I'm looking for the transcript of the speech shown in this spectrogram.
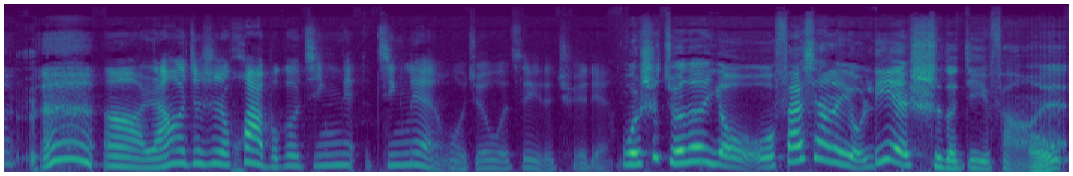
嗯，然后就是话不够精炼精炼，我觉得我自己的缺点，我是觉得有，我发现了有劣势的地方，哎，哦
